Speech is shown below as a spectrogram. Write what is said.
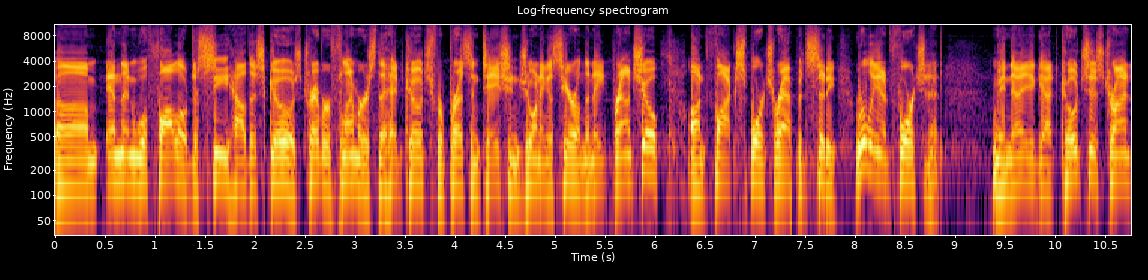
Um, and then we'll follow to see how this goes. Trevor Flemmer is the head coach for presentation, joining us here on the Nate Brown Show on Fox Sports Rapid City. Really unfortunate. I mean, now you got coaches trying.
